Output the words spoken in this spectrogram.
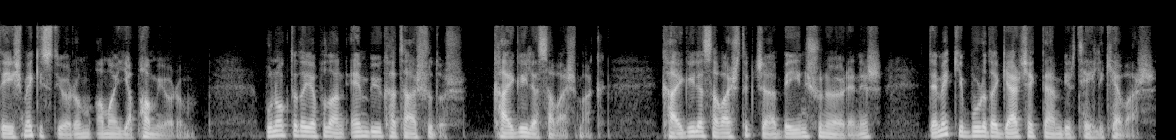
Değişmek istiyorum ama yapamıyorum. Bu noktada yapılan en büyük hata şudur. Kaygıyla savaşmak. Kaygıyla savaştıkça beyin şunu öğrenir. Demek ki burada gerçekten bir tehlike var.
